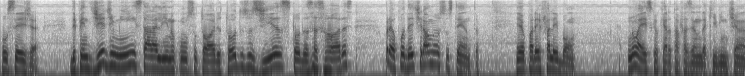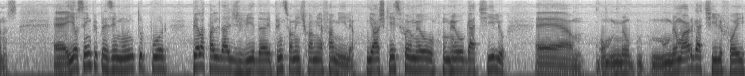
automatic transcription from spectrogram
Ou seja, dependia de mim estar ali no consultório todos os dias, todas as horas, para eu poder tirar o meu sustento. E aí eu parei e falei, bom, não é isso que eu quero estar tá fazendo daqui 20 anos. É, e eu sempre prezei muito por pela qualidade de vida e principalmente com a minha família. E eu acho que esse foi o meu, o meu gatilho é, o, meu, meu maior gatilho foi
